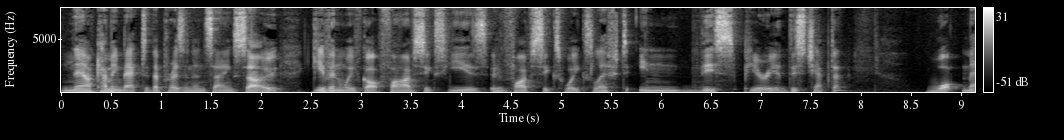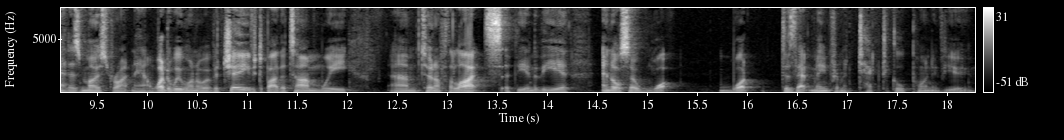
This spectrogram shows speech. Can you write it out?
Now coming back to the present and saying, so given we've got five, six years, five, six weeks left in this period, this chapter, what matters most right now? What do we want to have achieved by the time we um, turn off the lights at the end of the year? And also, what what does that mean from a tactical point of view?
